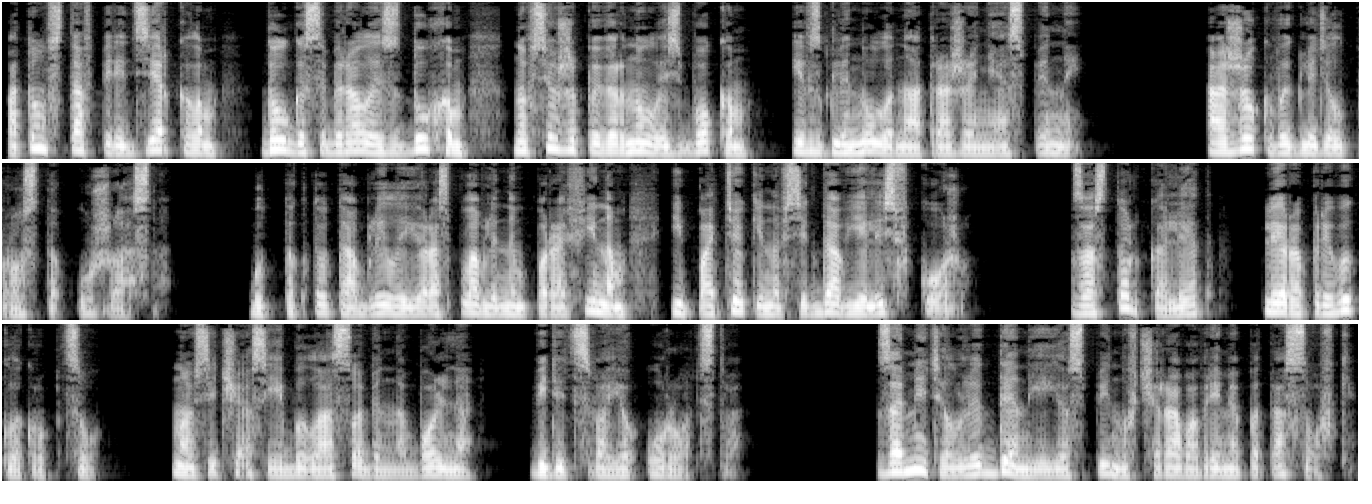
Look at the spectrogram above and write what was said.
Потом, встав перед зеркалом, долго собиралась с духом, но все же повернулась боком и взглянула на отражение спины. Ожог выглядел просто ужасно. Будто кто-то облил ее расплавленным парафином, и потеки навсегда въелись в кожу. За столько лет Лера привыкла к рубцу, но сейчас ей было особенно больно видеть свое уродство. Заметил ли Дэн ее спину вчера во время потасовки?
